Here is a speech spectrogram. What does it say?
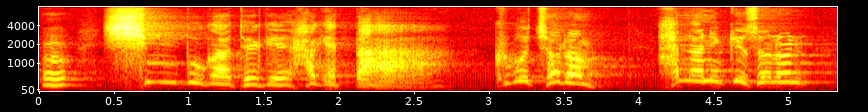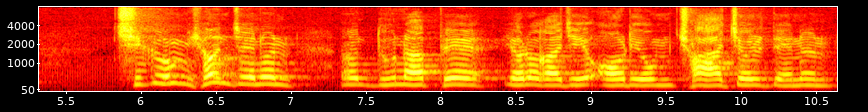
어, 신부가 되게 하겠다. 그것처럼 하나님께서는 지금 현재는 눈앞에 여러 가지 어려움 좌절되는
